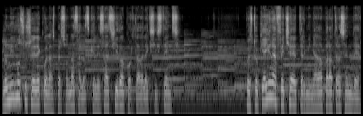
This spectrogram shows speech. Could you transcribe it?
Lo mismo sucede con las personas a las que les ha sido acortada la existencia. Puesto que hay una fecha determinada para trascender,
